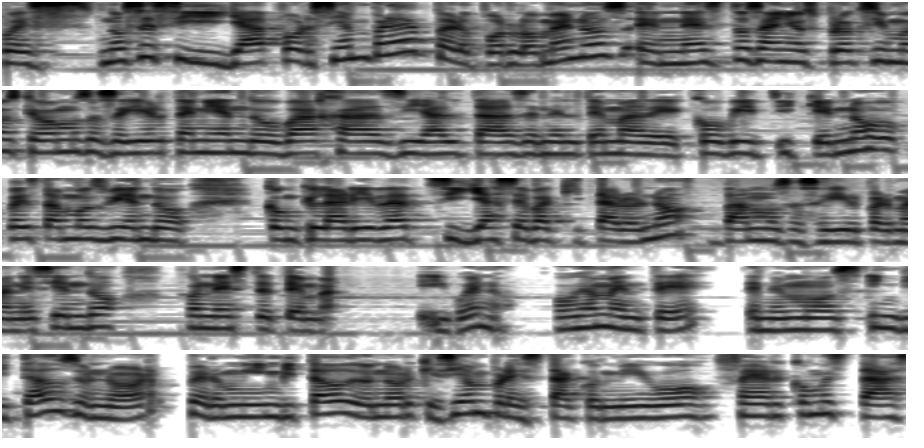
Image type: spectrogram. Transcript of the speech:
pues no sé si ya por siempre, pero por lo menos en estos años próximos que vamos a seguir teniendo bajas y altas en el tema de COVID y que no estamos viendo con claridad si ya se va a quitar o no, vamos a seguir permaneciendo con este tema. Y bueno, obviamente tenemos invitados de honor, pero mi invitado de honor que siempre está conmigo, Fer, ¿cómo estás?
